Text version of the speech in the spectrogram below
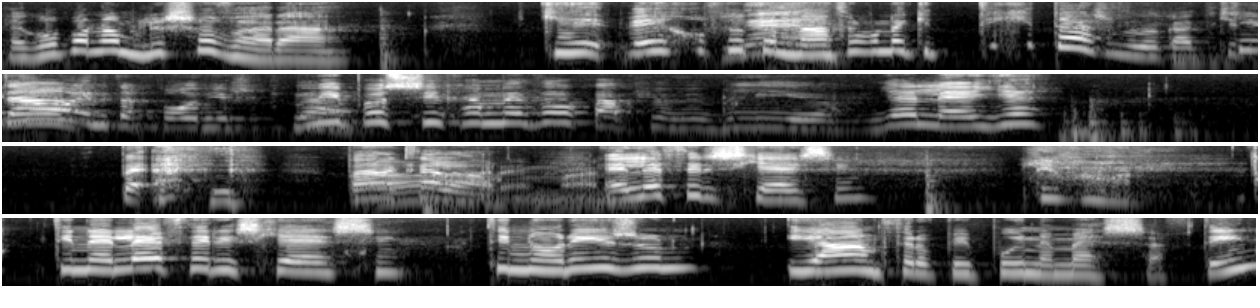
Εγώ πάω να μιλήσω σοβαρά. Και έχω αυτόν Ναι. τον άνθρωπο να. Και τι κοιτάς εδώ κάτω; Κοιτάω. Κενό είναι τα πόδια σου. κοιτάς. Μήπως είχαμε εδώ κάποιο βιβλίο. Για λέγε. Πε- Παρακαλώ. Άρε, μάνα. Ελεύθερη σχέση. Λοιπόν, την ελεύθερη σχέση την ορίζουν οι άνθρωποι που είναι μέσα σε αυτήν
